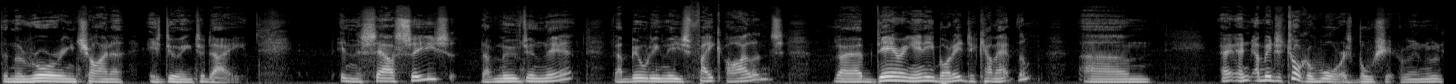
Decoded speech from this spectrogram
than the roaring China is doing today. In the South Seas, they've moved in there. They're building these fake islands. They're daring anybody to come at them. Um, and, and, I mean, to talk of war is bullshit. I mean,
